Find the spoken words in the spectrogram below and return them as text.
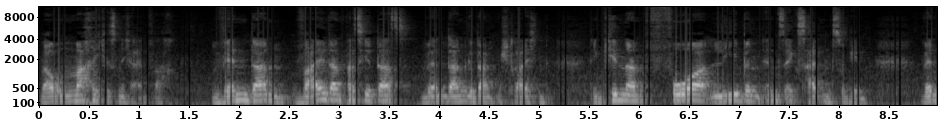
Warum mache ich es nicht einfach? Wenn dann, weil dann passiert das, wenn dann Gedanken streichen. Den Kindern vor Leben ins Excitement zu gehen. Wenn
